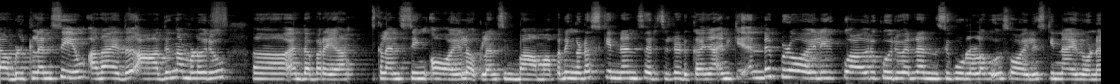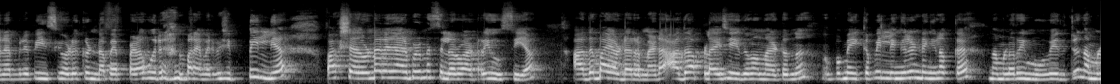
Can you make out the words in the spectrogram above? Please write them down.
ഡബിൾ ക്ലെൻസ് ചെയ്യും. അതായത് ആദ്യം നമ്മളൊരു എന്താ പറയാ ക്ലൻസിങ് ഓയിലോ ക്ലൻസിങ് ബാമോ അപ്പൊ നിങ്ങളുടെ സ്കിൻ അനുസരിച്ചിട്ട് എടുക്കുക ഞാൻ എനിക്ക് എന്റെ എപ്പോഴും ഓയിലി ആ ഒരു കുരുവന്റെ അനുസരിച്ച് കൂടുതലുള്ള ഓയിലി സ്കിൻ ആയതുകൊണ്ട് തന്നെ പിന്നെ പി സി ഒക്കെ ഉണ്ട്. അപ്പോൾ എപ്പോഴാണ് കുരുവൻ പറയാൻ പറ്റും പക്ഷെ ഇപ്പം ഇല്ല. പക്ഷെ അതുകൊണ്ട് തന്നെ ഞാനിപ്പോഴും മെസ്സിലർ വാട്ടർ യൂസ് ചെയ്യാം. അത് ബയോഡെർമയുടെ അത് അപ്ലൈ ചെയ്ത് നന്നായിട്ടൊന്ന് ഇപ്പോൾ മേക്കപ്പ് ഇല്ലെങ്കിൽ ഉണ്ടെങ്കിലൊക്കെ നമ്മൾ റിമൂവ് ചെയ്തിട്ട് നമ്മൾ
